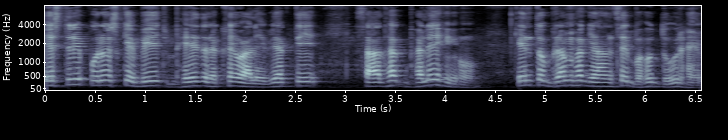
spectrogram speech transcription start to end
स्त्री पुरुष के बीच भेद रखने वाले व्यक्ति साधक भले ही हों, किंतु ब्रह्म ज्ञान से बहुत दूर हैं।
